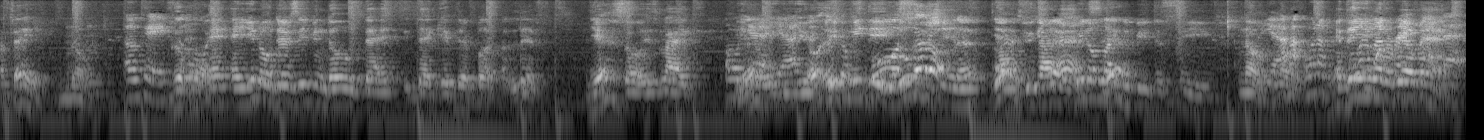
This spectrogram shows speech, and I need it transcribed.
I'm telling you, mm-hmm. no. Okay, Good so point. And, and you know, there's even those that that give their butt a lift. Yes. So it's like, oh you yeah, know, yeah. you, Oh, it's give a me the illusion. man. of Yes. you got Yeah, ass. we don't yeah. like to be deceived. No. yeah, no. one of, And then you want a real man.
